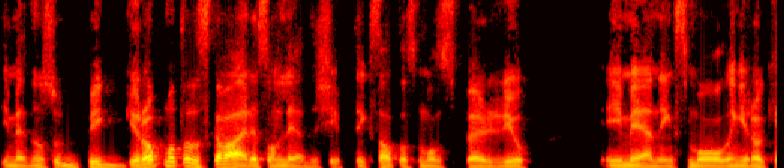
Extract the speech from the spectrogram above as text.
i mediene som bygger opp mot at det skal være et sånn lederskifte. ikke sant? Altså Man spør jo i meningsmålinger ok,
